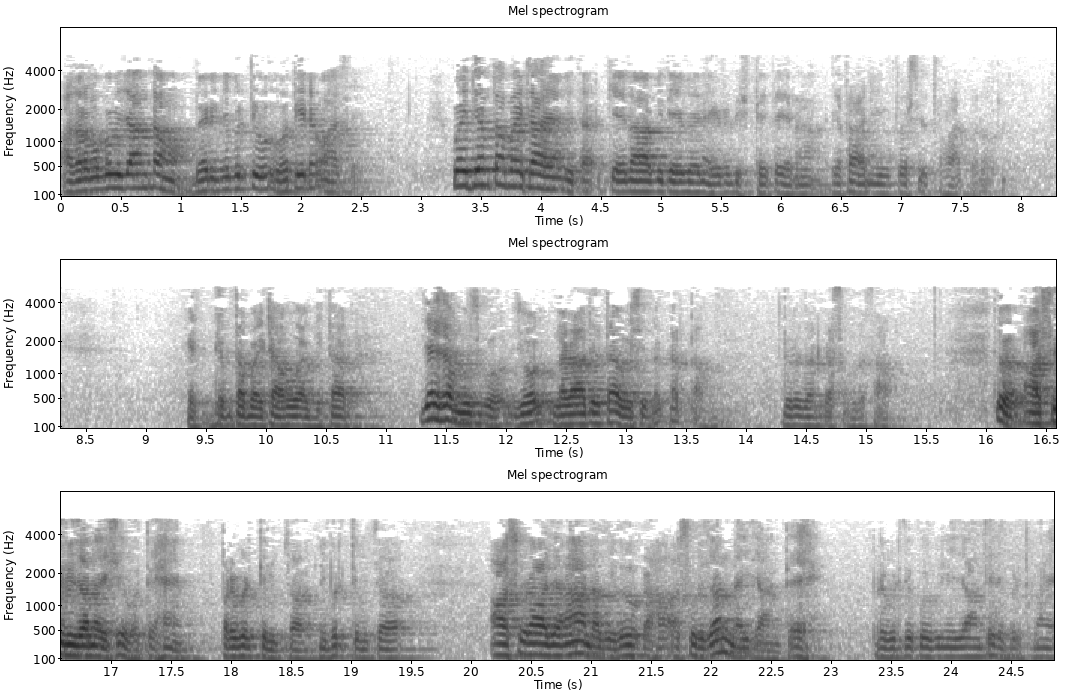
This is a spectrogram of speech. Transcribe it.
अधर्म को भी जानता हूँ, मेरी निवृत्ति होती नहीं वहाँ से। कोई देवता बैठा है भीतर केना भी देवे नहीं स्थित है ना यथा नियुक्त से तथा करो। देवता बैठा हुआ है भीतर, जैसा मुझको जो लगा देता है वैसे मैं करता हूँ। दुर्धन का था तो आश्चर्य जन ऐसे होते हैं। प्रवृत्ति निवृत्ति जना न विदो कहा असुरजन नहीं जानते। प्रवृत्ति को भी नहीं जानते निवृत्ति माने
